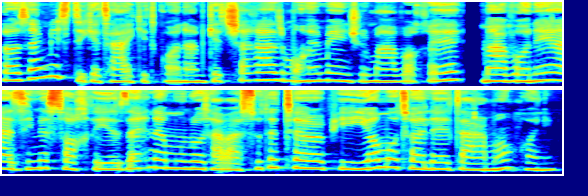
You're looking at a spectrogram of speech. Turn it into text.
لازم نیستی که تاکید کنم که چقدر مهم اینجور مواقع موانع عظیم ساخته ذهنمون رو توسط تراپی یا مطالعه درمان کنیم.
